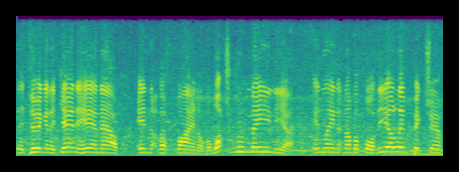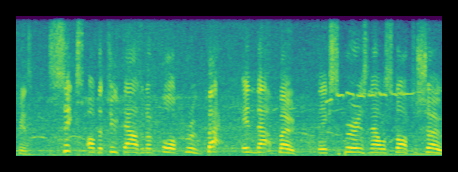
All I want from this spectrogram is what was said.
They're doing it again here now in the final. But watch Romania in lane at number four, the Olympic champions. Six of the 2004 crew back in that boat the experience now will start to show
